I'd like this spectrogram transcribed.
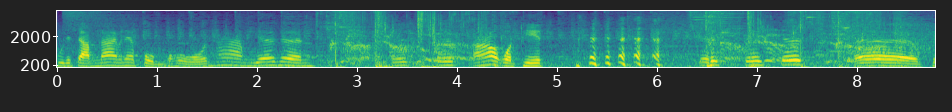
กูจะจำได้ไหมเนี่ยปุ่มโอ้โหท่ามนเยอะเกินตึ๊กตึ๊กอ้าวกดผิดตึ๊กตึ๊กตึ๊กเออโอเค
